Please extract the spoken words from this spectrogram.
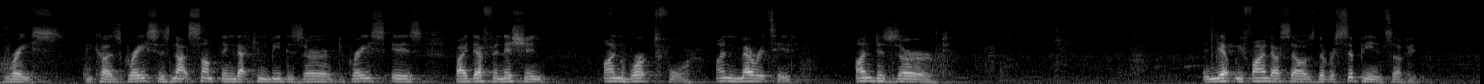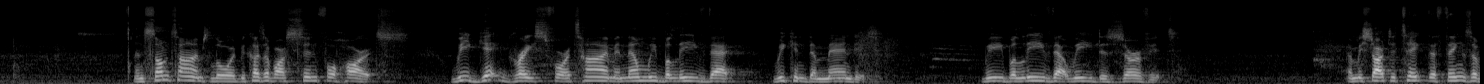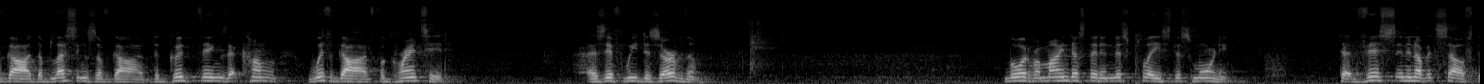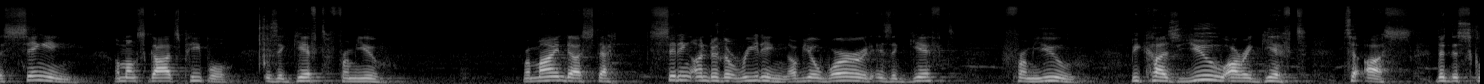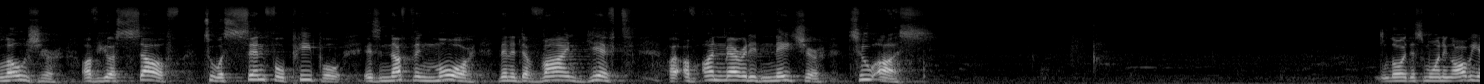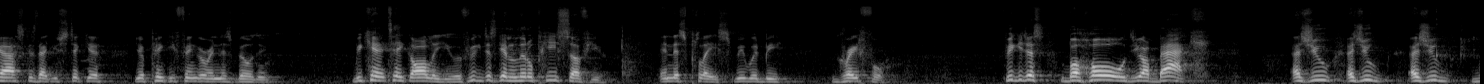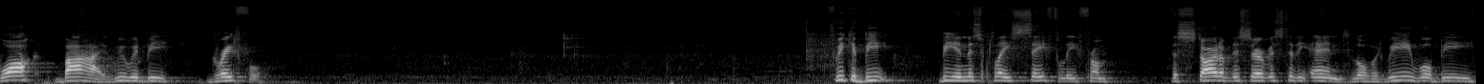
grace because grace is not something that can be deserved. Grace is, by definition, unworked for, unmerited, undeserved. And yet we find ourselves the recipients of it. And sometimes, Lord, because of our sinful hearts, we get grace for a time and then we believe that we can demand it. We believe that we deserve it. And we start to take the things of God, the blessings of God, the good things that come with God for granted as if we deserve them. Lord, remind us that in this place this morning, that this in and of itself, the singing amongst God's people, is a gift from you. Remind us that sitting under the reading of your word is a gift from you because you are a gift to us. The disclosure of yourself to a sinful people is nothing more than a divine gift uh, of unmerited nature to us. Lord, this morning, all we ask is that you stick your, your pinky finger in this building. We can't take all of you. If we could just get a little piece of you in this place, we would be grateful. If we could just behold your back as you, as you, as you walk by, we would be grateful. If we could be, be in this place safely from the start of this service to the end, Lord, we will be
